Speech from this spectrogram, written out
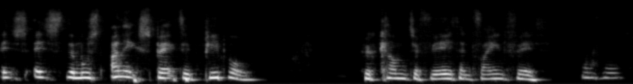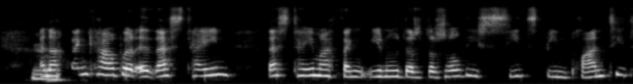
it's it's the most unexpected people who come to faith and find faith. Mhm. you And. I think Albert, at this time, this time I think you know there's there's all these seeds being planted.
